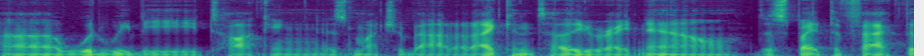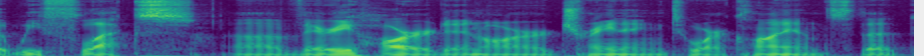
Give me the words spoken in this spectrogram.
uh, would we be talking as much about it? I can tell you right now, despite the fact that we flex uh, very hard in our training to our clients, that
